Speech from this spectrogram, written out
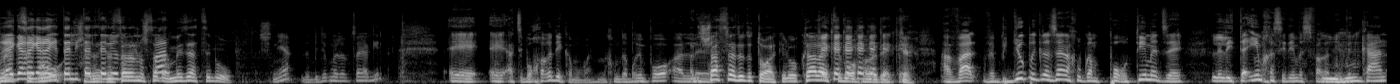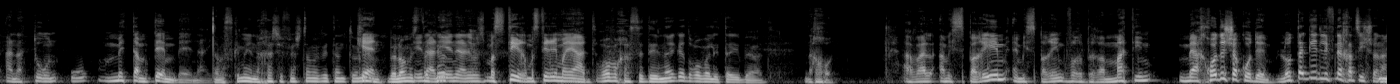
רגע, רגע, רגע, תן לי, תן לי עוד משפט. מי זה הציבור? שנייה, זה בדיוק מה שאני רוצה להגיד. אה, אה, הציבור החרדי כמובן, אנחנו מדברים פה על... על ש"ס ויהדות התורה, כאילו כלל כן, כן, הציבור כן, החרדי. כן, אבל, ובדיוק בגלל זה אנחנו גם פורטים את זה לליטאים חסידים וספרדים, וכאן הנתון הוא מטמטם בעיניי. אתה מסכים להנחש לפני שאתה מביא את הנתונים? כן. ולא מסתכל? הנה, אני, אני מסתיר, מסתיר עם היד. רוב החסידי נגד, רוב הליטאי בעד. נכון. אבל המספרים הם מספרים כבר דרמטיים מהחודש הקודם, לא תגיד לפני חצי שנה.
